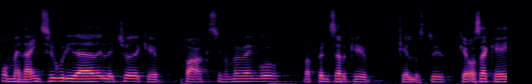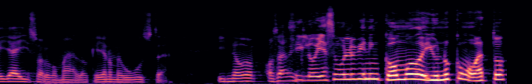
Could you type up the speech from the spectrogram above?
o me da inseguridad el hecho de que, fuck, si no me vengo, va a pensar que, que lo estoy, que, o sea, que ella hizo algo malo, que ella no me gusta. Y no, o sea, Sí, luego ya se vuelve bien incómodo y uno como vato,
